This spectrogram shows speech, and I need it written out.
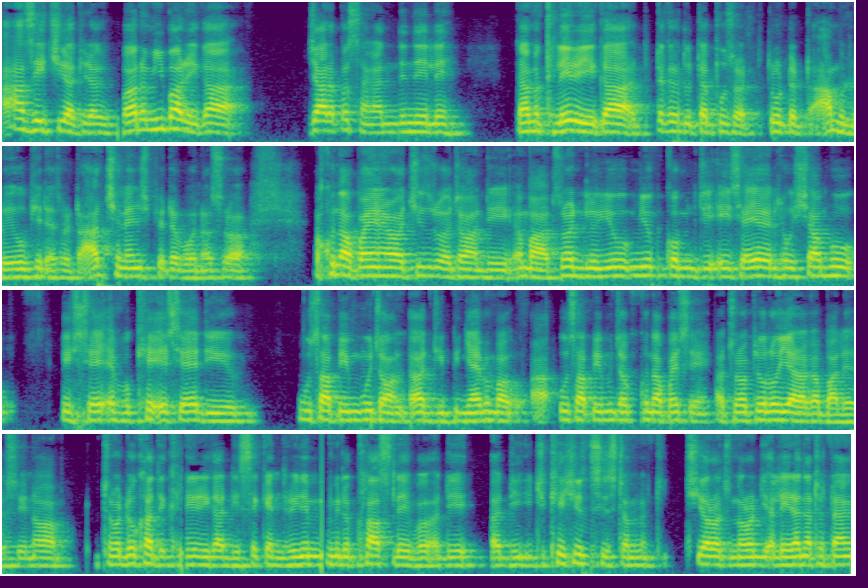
အားဈေးကြီးတာဖြစ်တယ်ဘာလို့မိဘတွေကကြားတဲ့ပတ်စံကနည်းနည်းလေးဒါပေမဲ့ကလေးတွေကတက္ကသိုလ်တက်ဖို့ဆိုတော့သူတို့တအားမလွယ်ဘူးဖြစ်တယ်ဆိုတော့တအား challenge ဖြစ်တယ်ပေါ့နော်ဆိုတော့အခုနောက်ပိုင်းတော့ကျေးဇူးတော်ကြောင့်ဒီအမှကျွန်တော်ဒီလိုမျိုး community Asia ရဲ့လှူရှားမှု Asia advocate Asia ဒီ ဦးစားပေးမှုကြောင့်ဒီပညာရေးမှာဦးစားပေးမှုကြောင့်ခုနောက်ပိုင်းစဉ်ကျွန်တော်ပြောလို့ရတာကဘာလဲဆိုရင်တော့ ကျွန်တော်ဒုက္ခသည်ကလေးတွေကဒီ secondary နဲ့ middle class level ဒီဒီ education system တီရတော့ကျွန်တော်တို့ဒီအလေတန်းတစ်တန်း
